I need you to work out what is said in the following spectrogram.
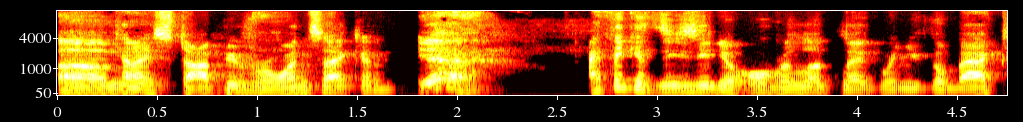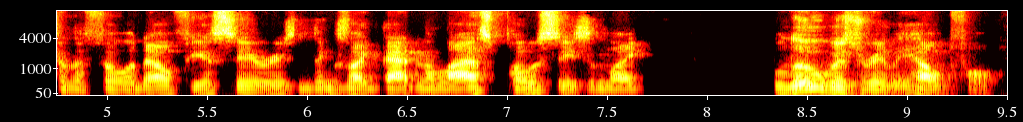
Um, Can I stop you for one second? Yeah. I think it's easy to overlook, like when you go back to the Philadelphia series and things like that in the last postseason. Like Lou was really helpful.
